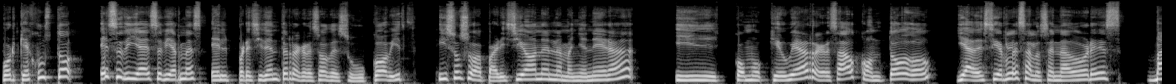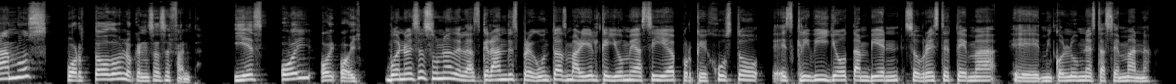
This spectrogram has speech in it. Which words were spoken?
Porque justo ese día, ese viernes, el presidente regresó de su COVID, hizo su aparición en la mañanera y como que hubiera regresado con todo y a decirles a los senadores, vamos por todo lo que nos hace falta. Y es hoy, hoy, hoy. Bueno, esa es una de las grandes preguntas, Mariel, que yo me hacía porque justo escribí yo también sobre este tema eh, mi columna esta semana.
